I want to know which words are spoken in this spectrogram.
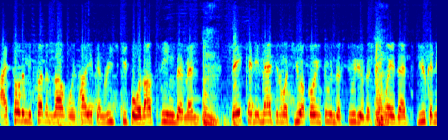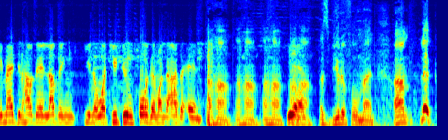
I totally fell in love with how you can reach people without seeing them, and Mm. they can imagine what you are going through in the studio the same way that you can imagine how they're loving, you know, what you're doing for them on the other end. Uh huh. Uh huh. Uh huh. Yeah. Uh-huh. That's beautiful, man. Um, look,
